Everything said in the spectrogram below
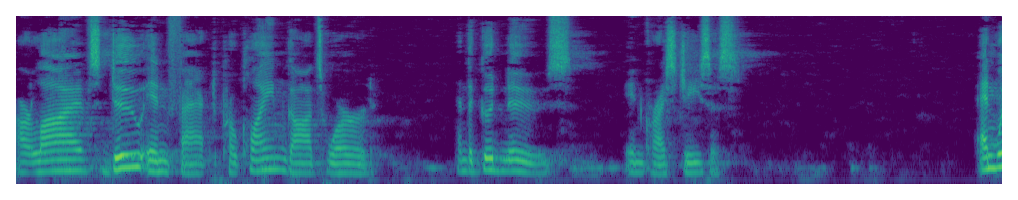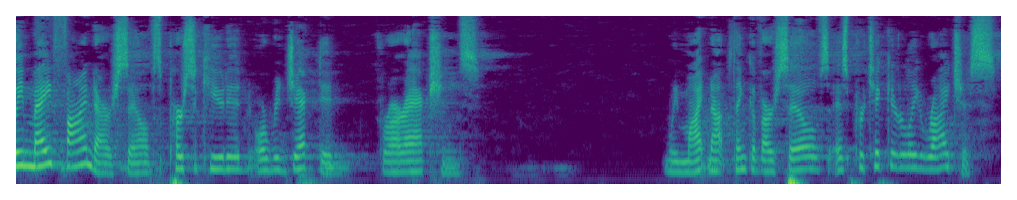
our lives do in fact proclaim God's word and the good news in Christ Jesus. And we may find ourselves persecuted or rejected for our actions. We might not think of ourselves as particularly righteous,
